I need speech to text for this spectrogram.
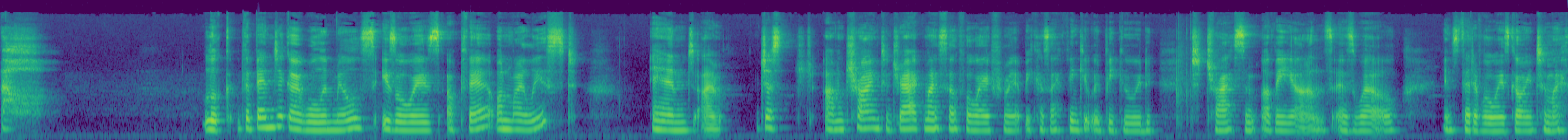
oh. Look, the Bendigo Woollen Mills is always up there on my list, and I'm just I'm trying to drag myself away from it because I think it would be good to try some other yarns as well instead of always going to my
